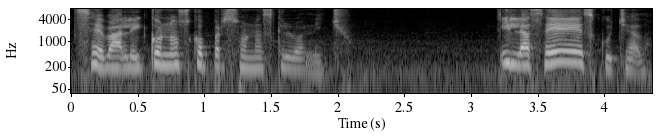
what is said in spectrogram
Se vale y conozco personas que lo han hecho y las he escuchado.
